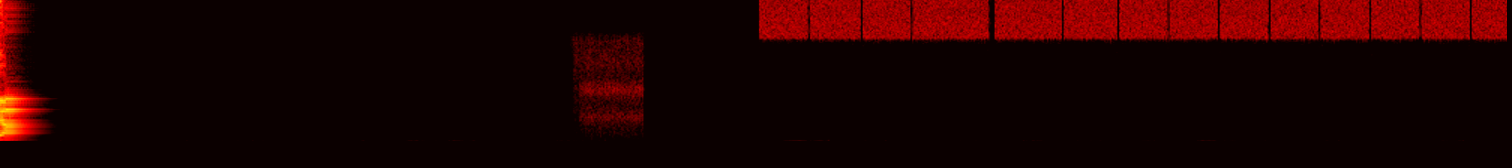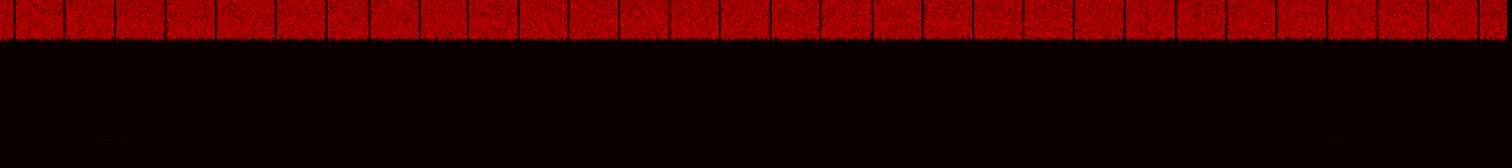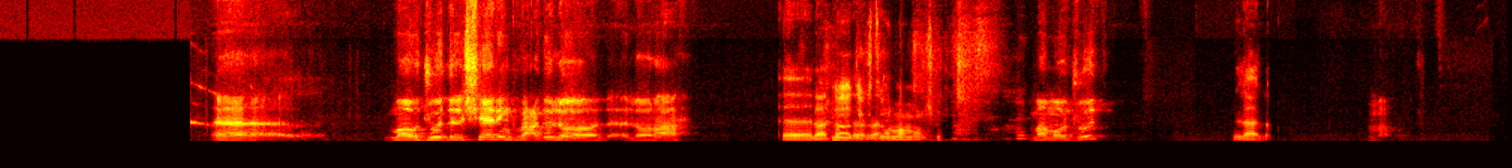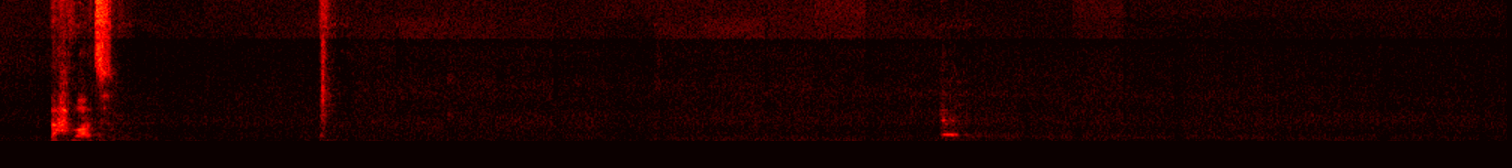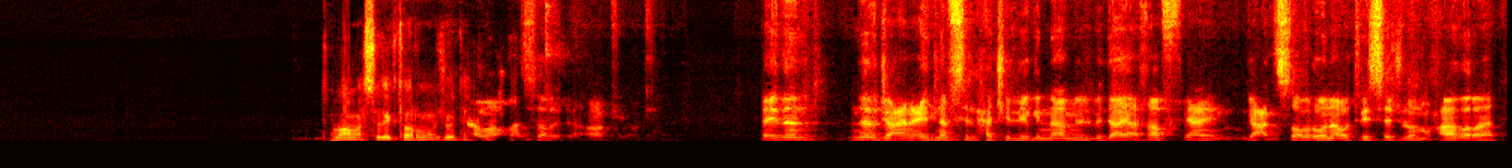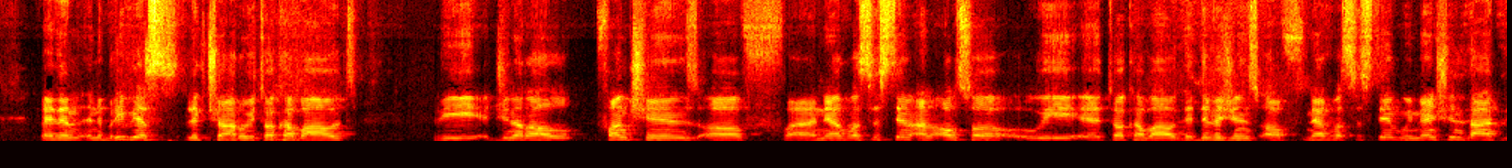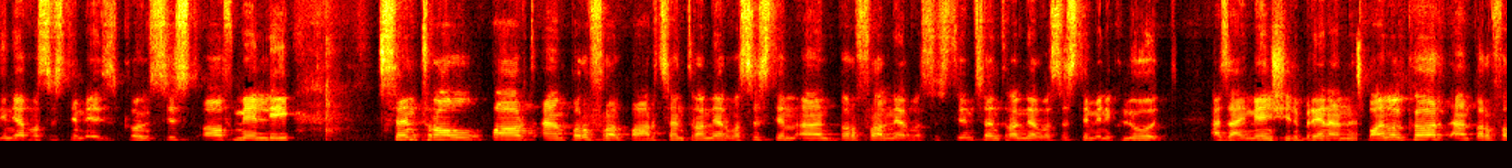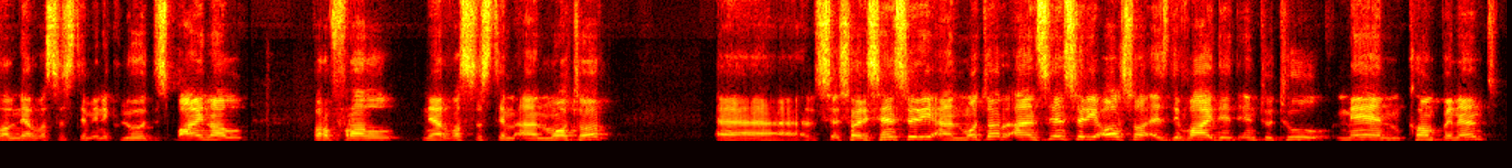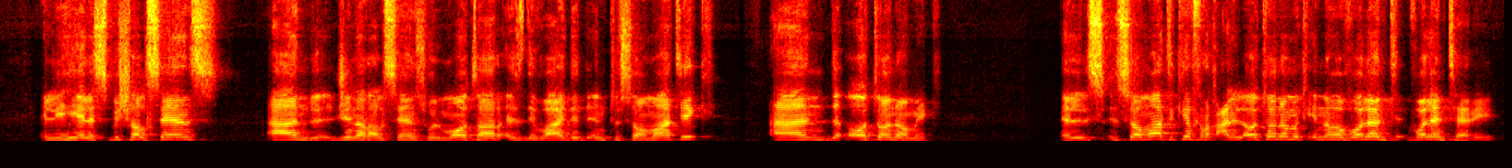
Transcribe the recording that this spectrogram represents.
موجود ال sharing بعده لو لو راح. آه لا لا الحمد دكتور ما موجود. ما موجود؟ لا لا. ما موجود. لحظات. تمام هسه دكتور موجودة. تمام هسه رجع. okay. فاذا نرجع نعيد نفس الحكي اللي قلناه من البدايه اخاف يعني قاعد تصورونه او تريد تسجلون محاضره فاذا in the previous lecture we talk about the general functions of uh, nervous system and also we uh, talk about the divisions of nervous system we mentioned that the nervous system is consists of mainly central part and peripheral part, central nervous system and peripheral nervous system. Central nervous system include, as I mentioned, brain and spinal cord, and peripheral nervous system include spinal, peripheral nervous system and motor. Uh, s- sorry, sensory and motor. And sensory also is divided into two main components, اللي هي the special sense and general sense. والmotor is divided into somatic and autonomic. الس- السوماتيك يفرق عن الاوتونوميك انه فولنتري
